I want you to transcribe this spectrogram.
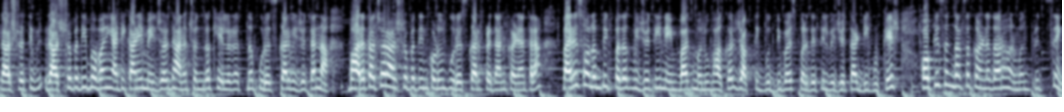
राष्ट्रपती भवन या ठिकाणी मेजर ध्यानचंद खेलरत्न पुरस्कार विजेत्यांना भारताच्या राष्ट्रपतींकडून पुरस्कार प्रदान करण्यात आला. पॅरिस ऑलिम्पिक पदक विजेती नेमबाज मनु भाकर जागतिक बुद्धिबळ स्पर्धेतील विजेता डी गुकेश हॉकी संघाचा कर्णधार हरमनप्रीत सिंग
